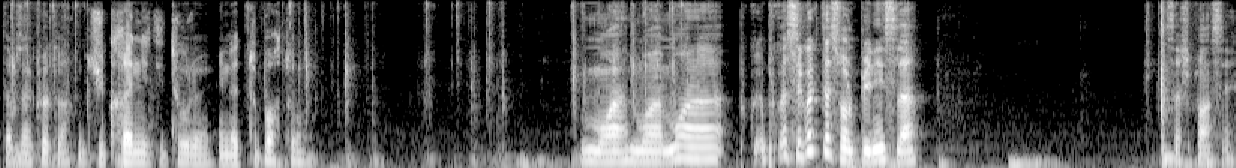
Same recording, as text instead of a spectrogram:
T'as besoin de quoi toi? Du granit et tout là. Il y en a de tout partout. Moi, moi, moi. Pourquoi, pourquoi- c'est quoi que t'as sur le pénis là? Ça je pensais.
